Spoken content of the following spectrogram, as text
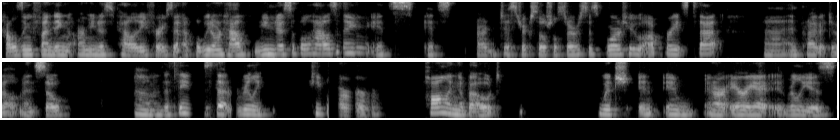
housing funding. Our municipality for example we don't have municipal housing. It's it's our district social services board who operates that uh, and private development. So um, the things that really people are calling about which in in, in our area it really is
